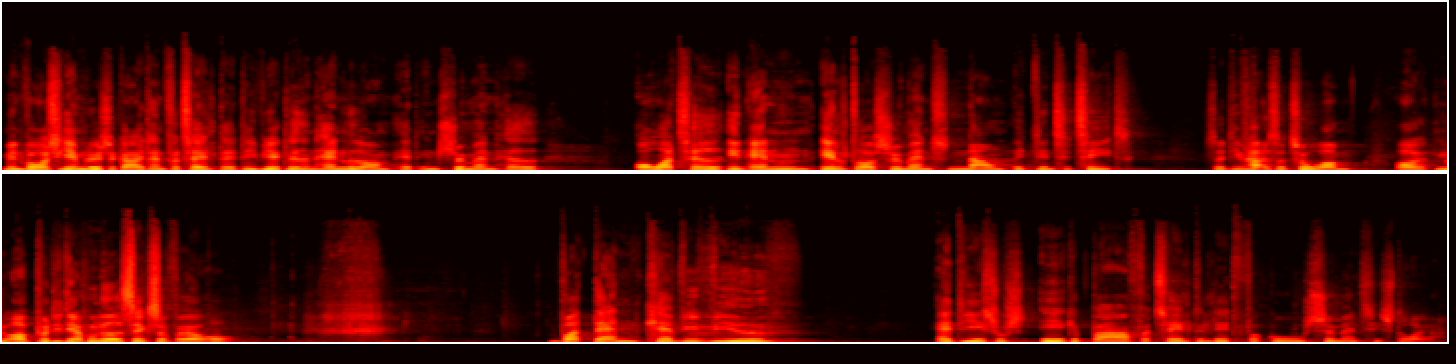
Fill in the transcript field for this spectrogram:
Men vores hjemløse guide, han fortalte, at det i virkeligheden handlede om, at en sømand havde overtaget en anden ældre sømands navn og identitet. Så de var altså to om og nu op på de der 146 år. Hvordan kan vi vide, at Jesus ikke bare fortalte lidt for gode sømandshistorier?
